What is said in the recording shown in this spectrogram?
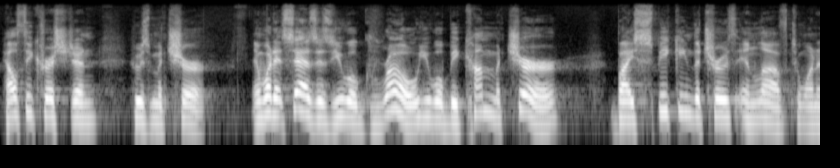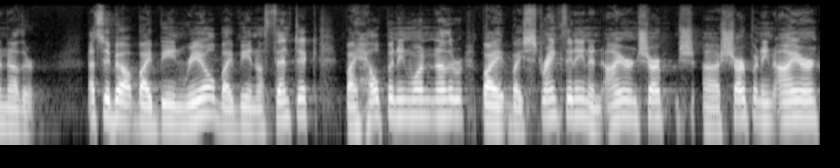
healthy Christian who's mature. And what it says is you will grow, you will become mature by speaking the truth in love to one another. That's about by being real, by being authentic, by helping one another, by, by strengthening and iron sharp, uh, sharpening iron,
